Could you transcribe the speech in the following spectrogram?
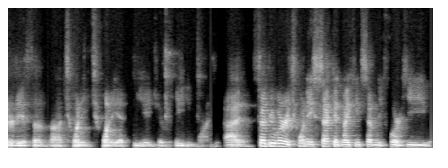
30th of uh, 2020 at the age of 81. Uh, February 22nd, 1974, he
